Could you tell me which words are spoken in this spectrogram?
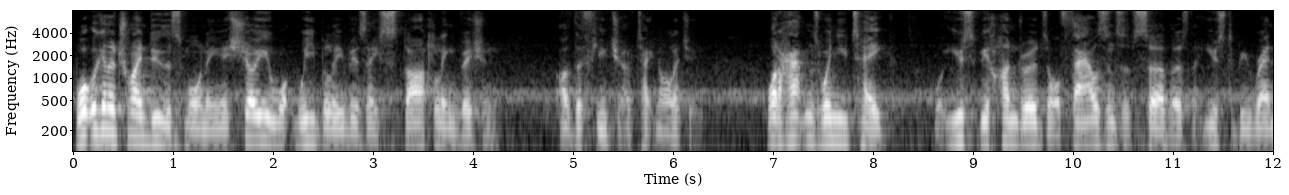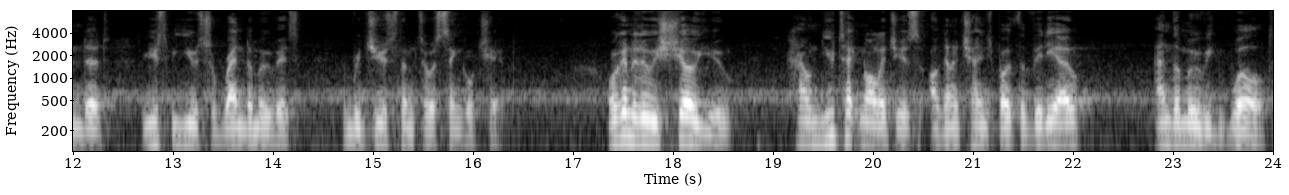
What we're going to try and do this morning is show you what we believe is a startling vision of the future of technology. What happens when you take what used to be hundreds or thousands of servers that used to be rendered, used to be used to render movies, and reduce them to a single chip. What we're going to do is show you how new technologies are going to change both the video and the movie world,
